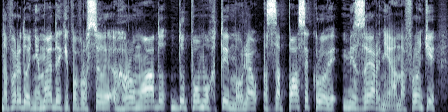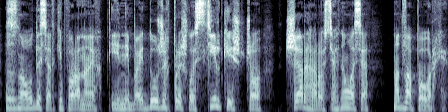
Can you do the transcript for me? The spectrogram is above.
Напередодні медики попросили громаду допомогти. Мовляв, запаси крові мізерні. А на фронті знову десятки поранених. І небайдужих прийшло стільки, що черга розтягнулася на два поверхи.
